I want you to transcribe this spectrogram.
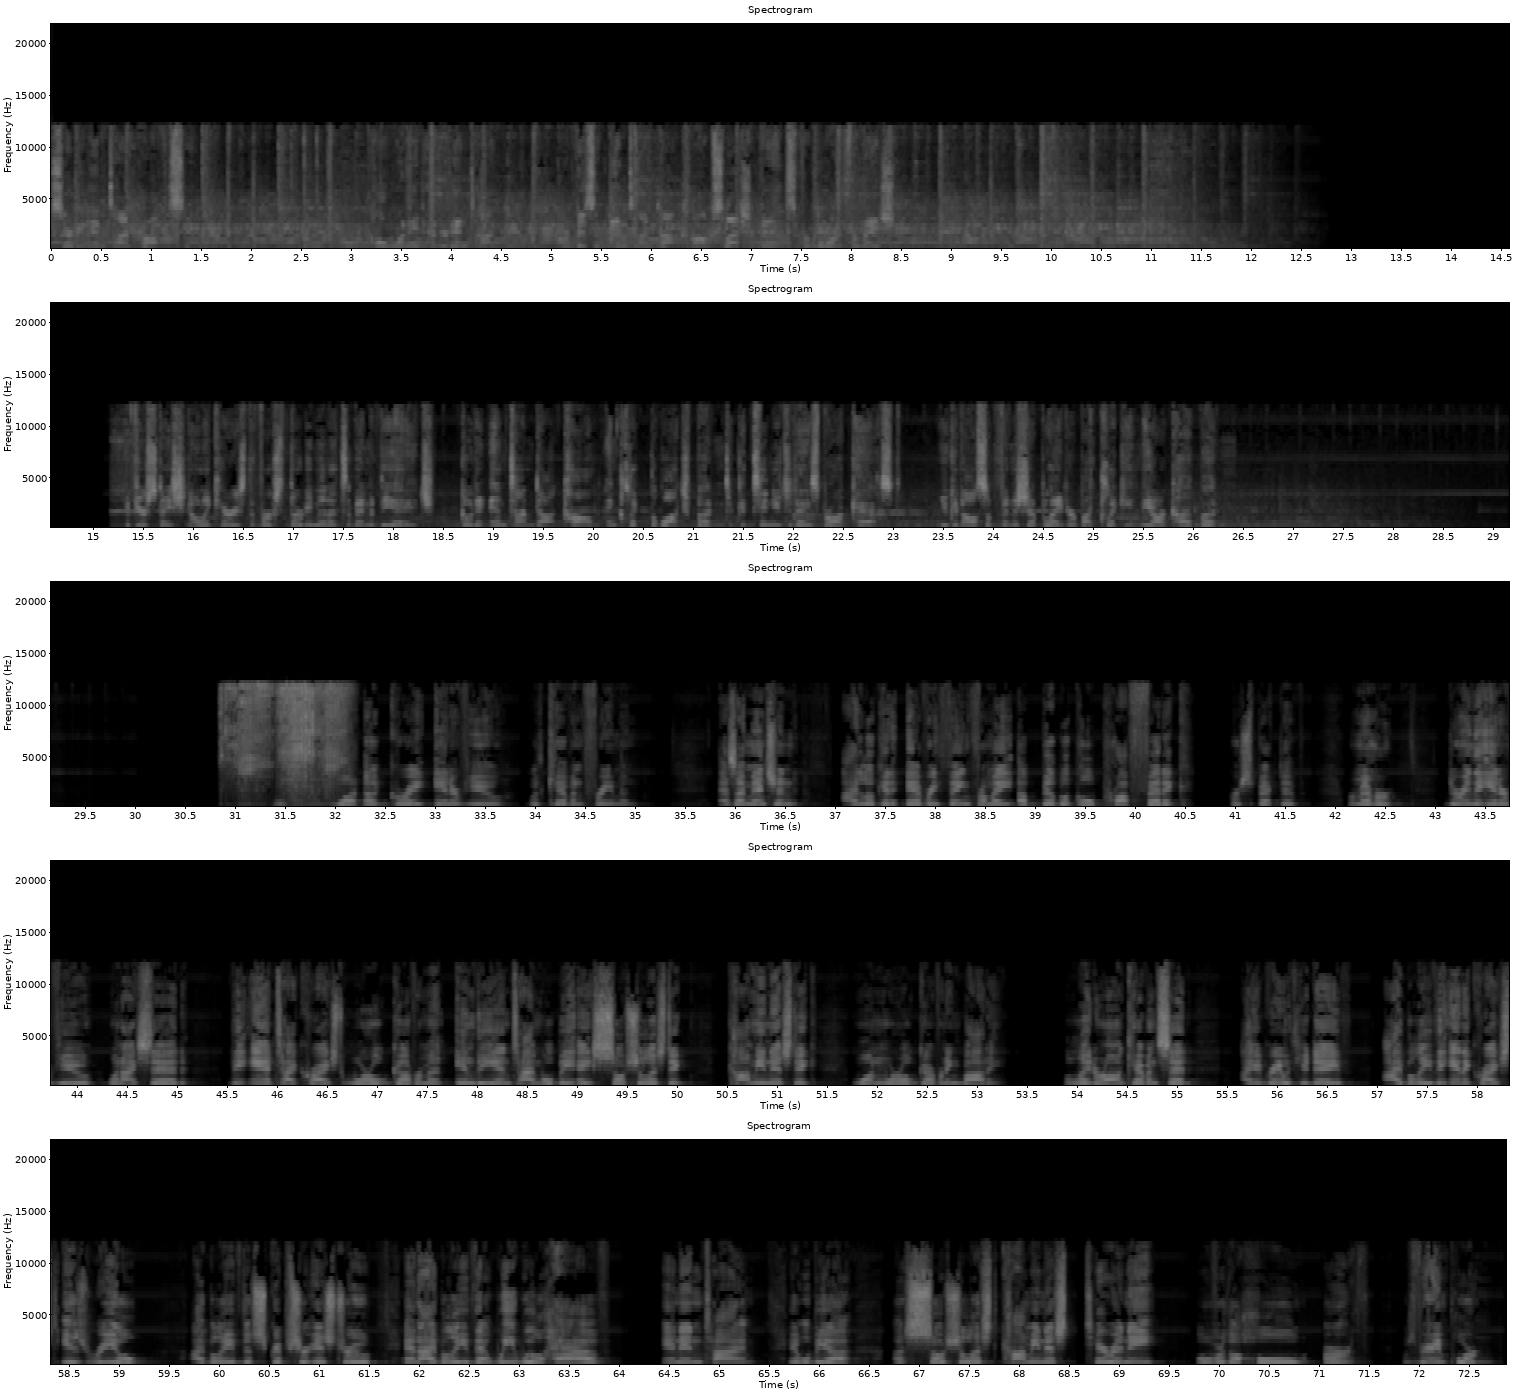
concerning end time prophecy. Call 1 800 End Time or visit endtime.com slash events for more information. If your station only carries the first 30 minutes of End of the Age, go to endtime.com and click the watch button to continue today's broadcast. You can also finish up later by clicking the archive button. What a great interview with Kevin Freeman. As I mentioned, I look at everything from a, a biblical prophetic perspective. Remember, during the interview, when I said the Antichrist world government in the end time will be a socialistic, communistic, one world governing body. Well, later on, Kevin said, I agree with you, Dave. I believe the Antichrist is real. I believe the scripture is true, and I believe that we will have an end time. It will be a, a socialist communist tyranny over the whole earth. It was very important.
